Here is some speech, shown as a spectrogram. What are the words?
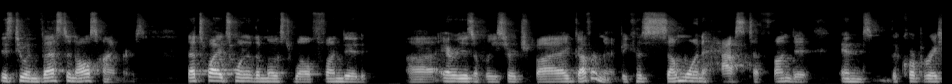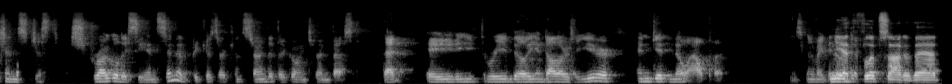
is to invest in Alzheimer's. That's why it's one of the most well funded uh, areas of research by government because someone has to fund it. And the corporations just struggle to see incentive because they're concerned that they're going to invest that $83 billion a year and get no output. It's going to make and no yet, the flip side of that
